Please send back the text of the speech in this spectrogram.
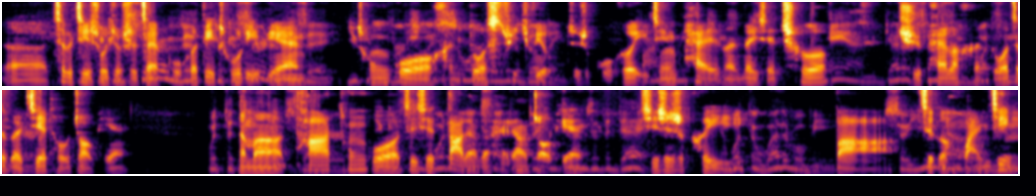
呃，这个技术就是在谷歌地图里边，通过很多 Street View，就是谷歌已经派了那些车去拍了很多这个街头照片。那么它通过这些大量的海量照片，其实是可以把这个环境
